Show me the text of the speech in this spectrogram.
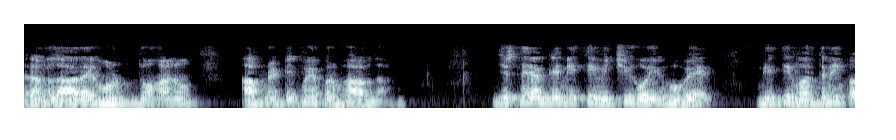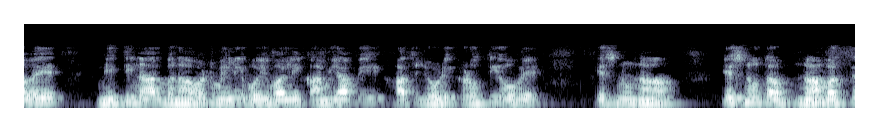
ਰੰਗ ਲਾ ਰਹੇ ਹੋਣ ਦੋਹਾਂ ਨੂੰ ਆਪਣੇ ਟਿਕਵੇਂ ਪ੍ਰਭਾਵ ਦਾ ਜਿਸ ਦੇ ਅੱਗੇ ਨੀਤੀ ਵਿਚੀ ਹੋਈ ਹੋਵੇ ਨੀਤੀ ਵਰਤਣੀ ਪਵੇ ਨੀਤੀ ਨਾਲ ਬਨਾਵਟ ਮਿਲੀ ਹੋਈ ਵਾਲੀ ਕਾਮਯਾਬੀ ਹੱਥ ਜੋੜੀ ਖੜੋਤੀ ਹੋਵੇ ਇਸ ਨੂੰ ਨਾ ਇਸ ਨੂੰ ਤਾਂ ਨਾ ਵਰਤ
